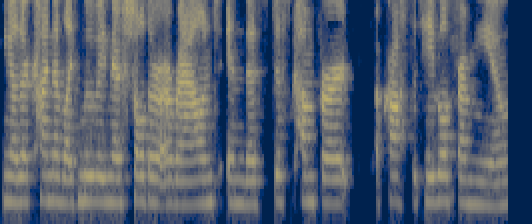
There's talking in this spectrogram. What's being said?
you know they're kind of like moving their shoulder around in this discomfort across the table from you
